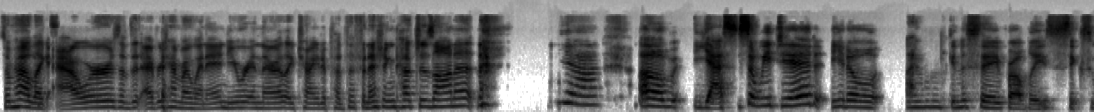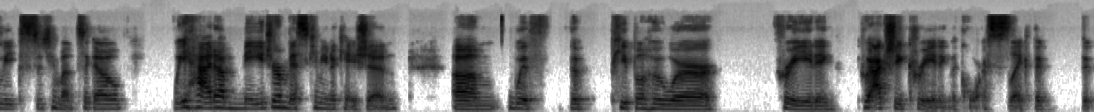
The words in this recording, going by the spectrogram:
somehow like hours of the every time I went in, you were in there like trying to put the finishing touches on it. yeah. Um, yes. So we did, you know, I'm gonna say probably six weeks to two months ago we had a major miscommunication um, with the people who were creating who actually creating the course like the the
